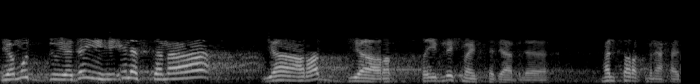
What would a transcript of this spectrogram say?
يمد يديه إلى السماء يا رب يا رب. طيب ليش ما يستجاب له؟ هل سرق من أحد؟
